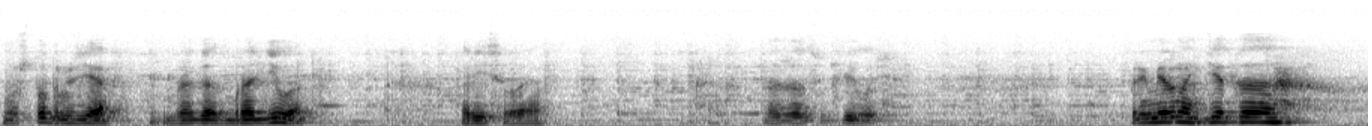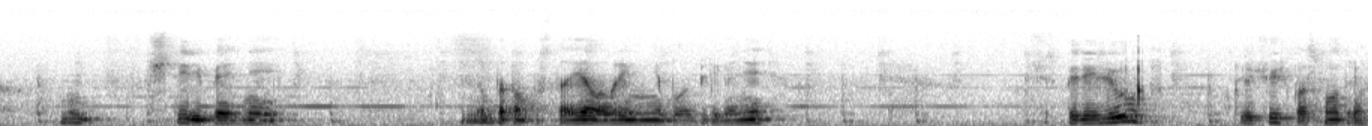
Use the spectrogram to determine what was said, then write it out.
Ну что, друзья, брага сбродила рисовая. Даже отцепилась. Примерно где-то ну, 4-5 дней. Ну, потом постояла, времени не было перегонять. Сейчас перелью, включусь, посмотрим.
